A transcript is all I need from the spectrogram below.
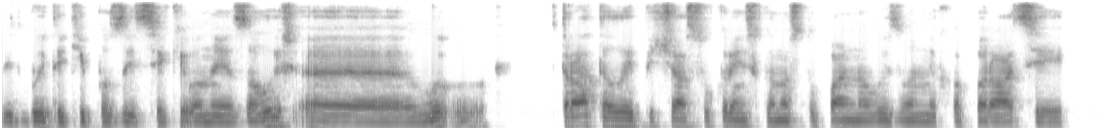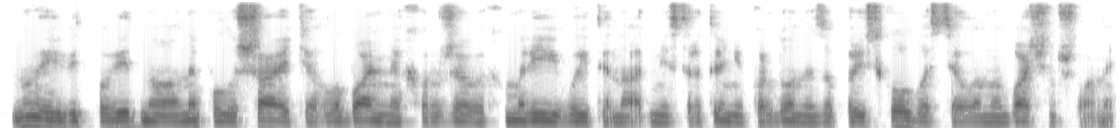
відбити ті позиції, які вони залиш... е, втратили під час українсько наступально-визвольних операцій. Ну і відповідно не полишають глобальних рожевих мрій вийти на адміністративні кордони Запорізької області, але ми бачимо, що вони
